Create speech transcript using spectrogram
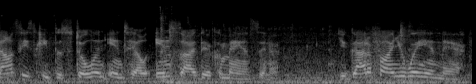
Nazis keep the stolen intel inside their command center. You gotta find your way in there.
